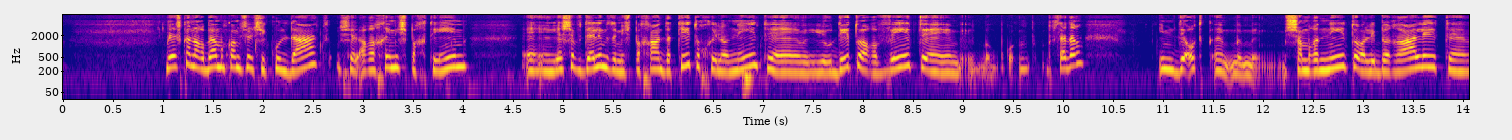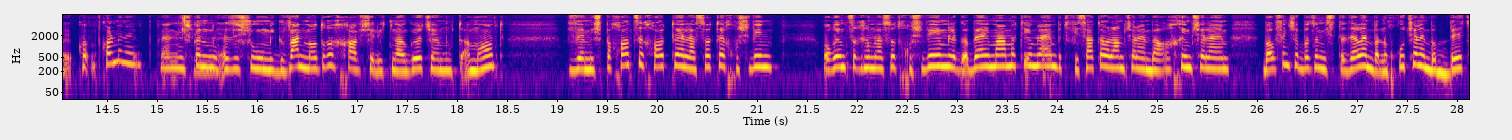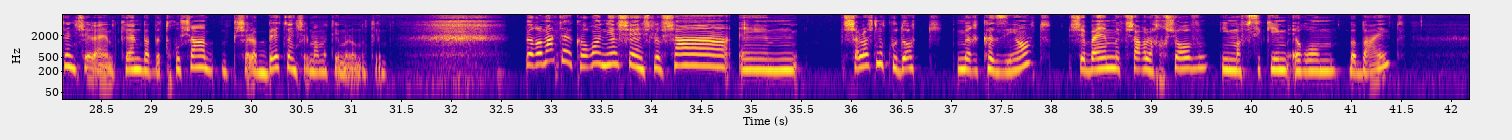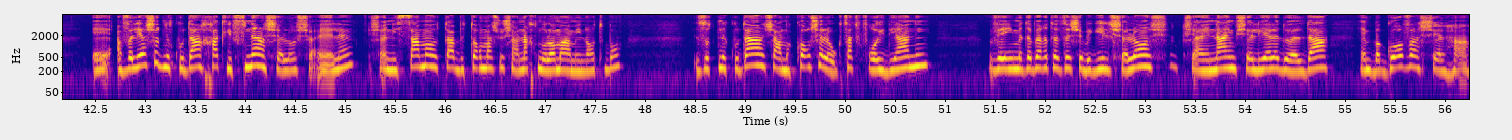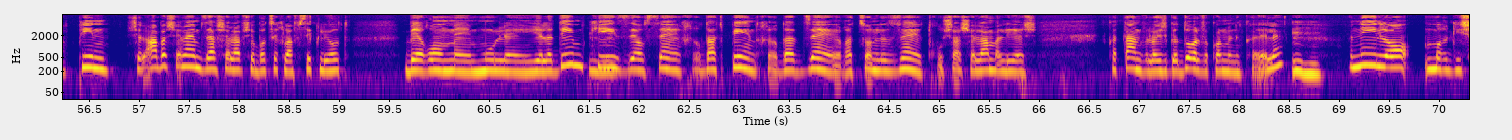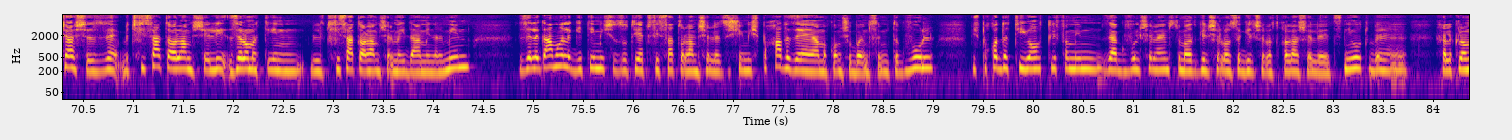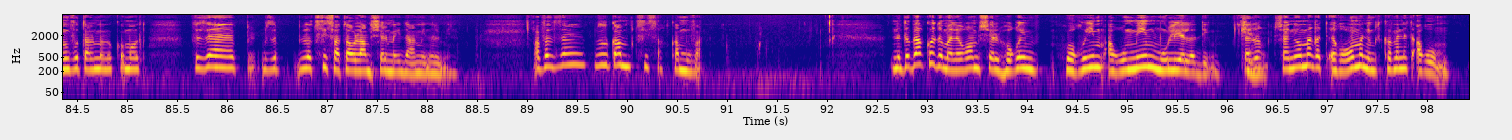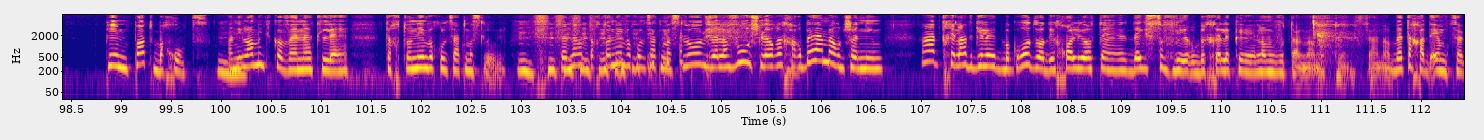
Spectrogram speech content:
ויש כאן הרבה מקום של שיקול דעת, של ערכים משפחתיים. אה, יש הבדל אם זה משפחה דתית או חילונית, אה, יהודית או ערבית, אה, בסדר? עם דעות שמרנית או ליברלית, כל, כל מיני, כן, יש כאן איזשהו מגוון מאוד רחב של התנהגויות שהן מותאמות, ומשפחות צריכות לעשות חושבים. הורים צריכים לעשות חושבים לגבי מה מתאים להם בתפיסת העולם שלהם, בערכים שלהם, באופן שבו זה מסתדר להם, בנוחות שלהם, בבטן שלהם, כן, בתחושה של הבטן של מה מתאים ולא מתאים. ברמת העיקרון יש אה, שלושה, אה, שלוש נקודות מרכזיות שבהם אפשר לחשוב אם מפסיקים עירום בבית. אה, אבל יש עוד נקודה אחת לפני השלוש האלה, שאני שמה אותה בתור משהו שאנחנו לא מאמינות בו. זאת נקודה שהמקור שלה הוא קצת פרוידיאני, והיא מדברת על זה שבגיל שלוש, כשהעיניים של ילד או ילדה הם בגובה של הפין של אבא שלהם, זה השלב שבו צריך להפסיק להיות בעירום אה, מול אה, ילדים, mm-hmm. כי זה עושה חרדת פין, חרדת זה, רצון לזה, תחושה של למה לי יש קטן ולא יש גדול וכל מיני כאלה. Mm-hmm. אני לא מרגישה שזה, בתפיסת העולם שלי, זה לא מתאים לתפיסת העולם של מידע מין על מין. זה לגמרי לגיטימי שזאת תהיה תפיסת עולם של איזושהי משפחה וזה המקום שבו הם שמים את הגבול. משפחות דתיות לפעמים זה הגבול שלהם, זאת אומרת גיל שלוש זה גיל של התחלה של אה, צניעות בחלק לא מבוטל מהמקומות, וזה זה לא תפיסת העולם של מידע מין על מין. אבל זה, זו גם תפיסה כמובן. נדבר קודם על עירום של הורים, הורים ערומים מול ילדים. כן. בסדר? כשאני אומרת עירום אני מתכוונת ערום. פין פוט בחוץ. Mm-hmm. אני לא מתכוונת לתחתונים וחולצת מסלול. בסדר? תחתונים וחולצת מסלול זה לבוש לאורך הרבה מאוד שנים. עד תחילת גיל ההתבגרות זה עוד יכול להיות אה, די סביר בחלק אה, לא מבוטל מהמתון. בסדר? בטח עד אמצע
